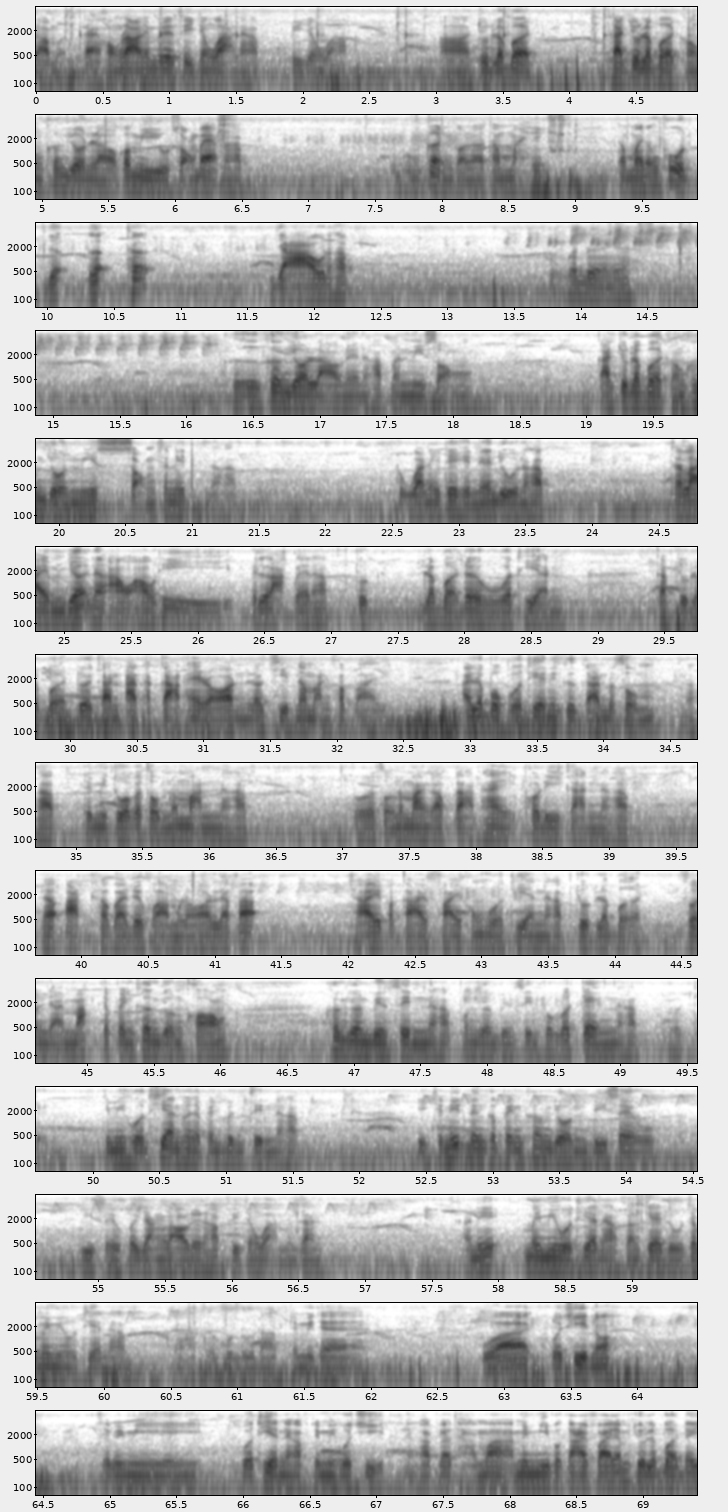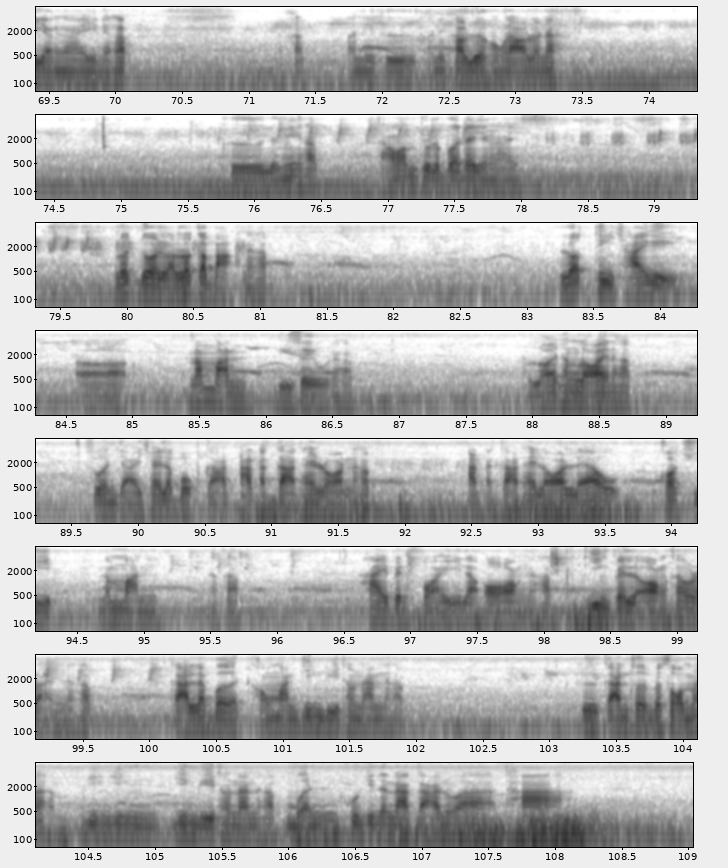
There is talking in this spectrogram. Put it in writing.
เราแต่ของเรานี่ไม่เป็นสี่จังหวะนะครับสี่จังหวะจุดระเบิด การจุดระเบิดของเครื่องยนต์เราก็มีอยู่สองแบบนะครับ ผมเกินก่อนแล้วทำไมทำไมต้องพูดเยอะเลอะเทอะยาวนะครับผมก็เหนื่อยนะคือเครื่องยนต์เราเนี่ยนะครับ มันมีสองการจุดระเบิดของเครื่องยนต์มี 2 ชนิดนะครับ ทุกวันนี้ที่เห็นกันอยู่นะครับจะไล่มันเยอะนะเอาเอาที่เป็นหลักเลยนะครับ จุดระเบิดด้วยหัวเทียน กับจุดระเบิดด้วยการอัดอากาศให้ร้อน แล้วฉีดน้ำมันเข้าไป ไอ้ระบบหัวเทียนนี่คือการผสมนะครับ จะมีตัวผสมน้ำมันนะครับ ตัวผสมน้ำมันกับอากาศให้พอดีกันนะครับ แล้วอัดเข้าไปด้วยความร้อน แล้วก็ใช้ประกายไฟของหัวเทียนนะครับ จุดระเบิด ส่วนใหญ่มักจะเป็นเครื่องยนต์ของเครื่องยนต์เบนซินนะครับเครื่องยนต์เบนซินพวกรถเก๋งนะครับรถเก๋งจะมีหัวเทียนมันจะเป็นเบนซินนะครับ อีกชนิดหนึ่งก็เป็นเครื่องยนต์ดีเซลดีเซลก็อย่างเราเลยนะครับสีจังหวะเหมือนกัน อันนี้ไม่มีหัวเทียนนะครับ สังเกตดูจะไม่มีหัวเทียนนะครับนะครับเดี๋ยวคุณดูนะครับ จะมีแต่หัวหัวฉีดเนาะจะไม่มีหัวเทียนนะครับ จะมีหัวฉีดนะครับ แล้วถามว่าไม่มีประกายไฟแล้วมันจุดระเบิดได้ยังไงนะครับนะครับ อันนี้คืออันนี้เข้าเรื่องของเราแล้วนะ คืออย่างนี้ครับ ถามว่ามันจุดระเบิดได้ยังไงรถยนต์เรารถกระบะนะครับรถที่ใช้น้ำมันดีเซลนะครับ ร้อยทั้งร้อยนะครับ ส่วนใหญ่ใช้ระบบการอัดอากาศให้ร้อนนะครับ อัดอากาศให้ร้อนแล้วก็ฉีดน้ำมันนะครับ ให้เป็นฝอยละอองนะครับ ยิ่งเป็นละอองเท่าไหร่นะครับ การระเบิดของมันยิ่งดีเท่านั้นนะครับ คือการส่วนผสมนะยิ่งยิ่งยิ่งดีเท่านั้นนะครับ เหมือนคุณจินตนาการว่าถ้า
